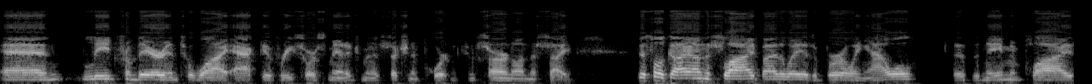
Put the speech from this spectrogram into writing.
and lead from there into why active resource management is such an important concern on the site. This little guy on the slide, by the way, is a burrowing owl. As the name implies,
